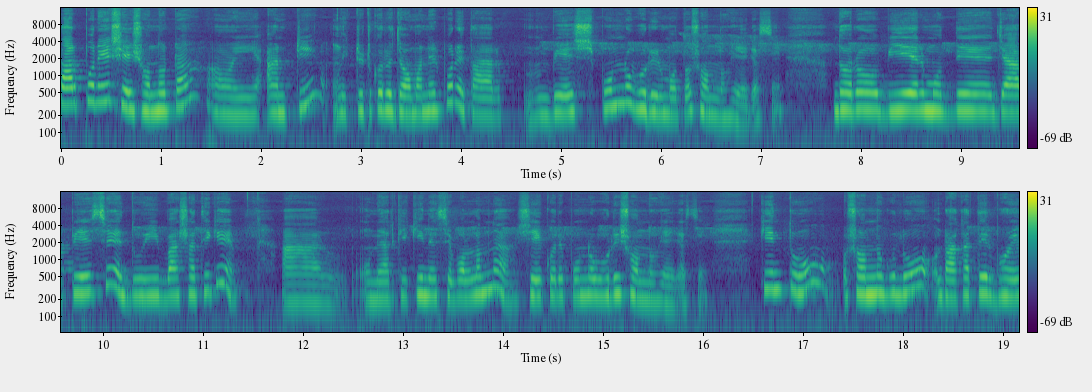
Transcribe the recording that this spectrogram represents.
তারপরে সেই স্বর্ণটা ওই আন্টি একটু একটু করে জমানোর পরে তার বেশ পূর্ণ ভরির মতো স্বর্ণ হয়ে গেছে। ধরো বিয়ের মধ্যে যা পেয়েছে দুই বাসা থেকে, আর উনি আর কি কিনেছে বললাম না, সে করে পূর্ণ ভরি স্বর্ণ হয়ে গেছে। কিন্তু স্বর্ণগুলো ডাকাতের ভয়ে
